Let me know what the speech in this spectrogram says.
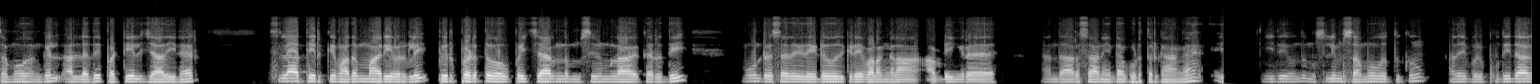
சமூகங்கள் அல்லது பட்டியல் ஜாதியினர் இஸ்லாத்திற்கு மதம் மாறியவர்களை பிற்படுத்த வகுப்பை சார்ந்த முஸ்லிம்களாக கருதி மூன்று சதவீத இடஒதுக்கீடை வழங்கலாம் அப்படிங்கிற அந்த அரசாணை தான் கொடுத்துருக்காங்க. இது வந்து முஸ்லீம் சமூகத்துக்கும் அதே போல் புதிதாக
